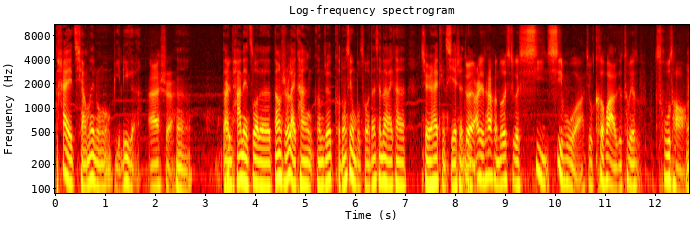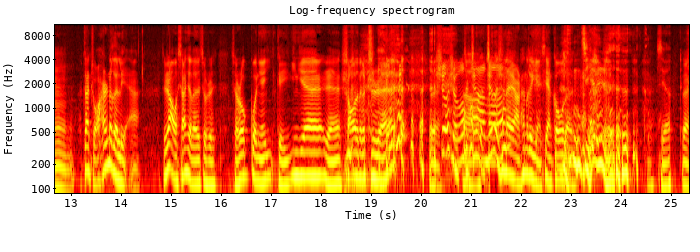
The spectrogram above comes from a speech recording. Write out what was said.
太强那种比例感，哎是，嗯。但是他那做的，当时来看可能觉得可动性不错，但现在来看确实还挺邪神的。对，而且他很多这个细细部啊，就刻画的就特别粗糙，嗯，但主要还是那个脸，就让我想起了就是小时候过年给阴间人烧的那个纸人，对，说什么就话？真的真的是那样，他那个眼线勾的，奸人，行，对，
